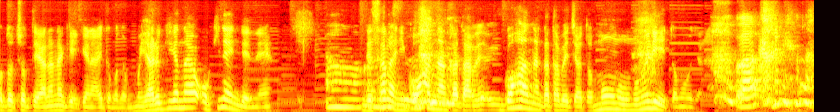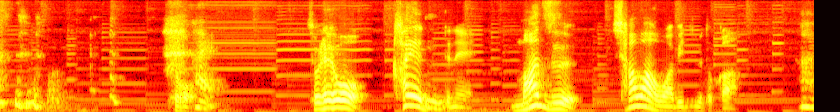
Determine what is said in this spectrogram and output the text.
ことちょっとやらなきゃいけないとかでも、もうやる気がな起きないんでね。あーわかで、さらにご飯なんか食べ、ご飯なんか食べちゃうと、もうもう無理と思うじゃない。わかります。そう。はい。それを、帰ってね、まず、シャワーを浴びるとかは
